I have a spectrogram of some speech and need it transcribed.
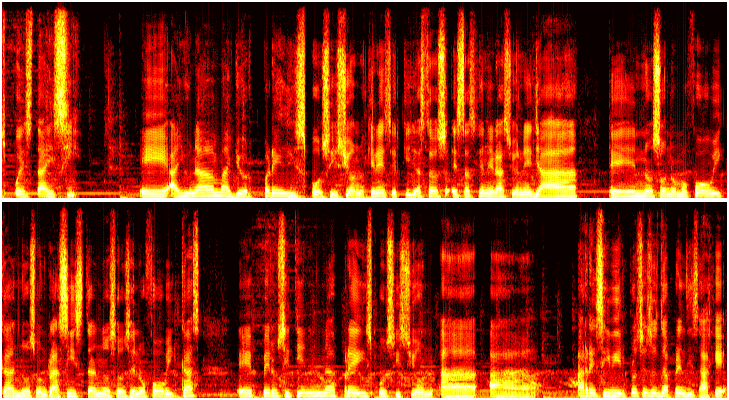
Respuesta es sí. Eh, hay una mayor predisposición. No quiere decir que ya estos- estas generaciones ya eh, no son homofóbicas, no son racistas, no son xenofóbicas, eh, pero sí tienen una predisposición a, a- recibir procesos de aprendizaje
